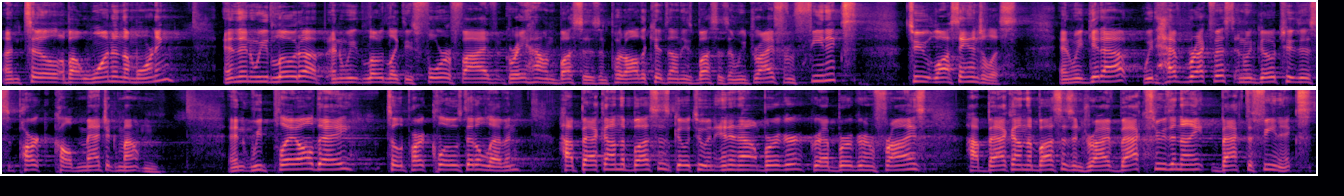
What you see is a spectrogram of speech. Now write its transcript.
until about one in the morning. And then we'd load up and we'd load like these four or five Greyhound buses and put all the kids on these buses. And we'd drive from Phoenix to Los Angeles. And we'd get out, we'd have breakfast, and we'd go to this park called Magic Mountain. And we'd play all day till the park closed at 11, hop back on the buses, go to an In N Out burger, grab burger and fries, hop back on the buses and drive back through the night back to Phoenix.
